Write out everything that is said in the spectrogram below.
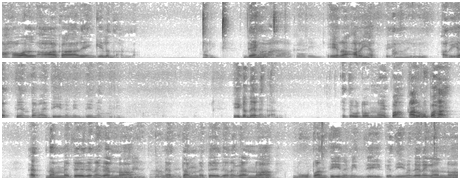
අහවල් ආකාරයෙන් කියල දන්න. හරි දැන් ඒ අරිහත්වේ අරිහත්වයෙන් තමයි තීන මිද්දේ නැතිව. ඒක දැනගන්න. එතකොට ඔන්න ඔය කරුණු පහයි. ඇත්නම් මැතැයි දැනගන්නවා නැත්තම් නැතැයි දැනගන්නවා නූපන්තීන මිද්දේ ඉපදීම දැනගන්නවා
